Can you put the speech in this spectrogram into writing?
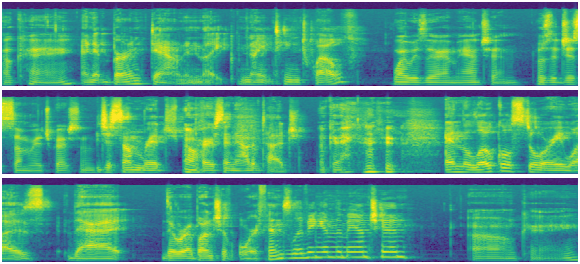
Okay. And it burned down in like 1912. Why was there a mansion? Was it just some rich person? Just some rich Oh. person out of touch. Okay. And the local story was that there were a bunch of orphans living in the mansion oh, okay.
